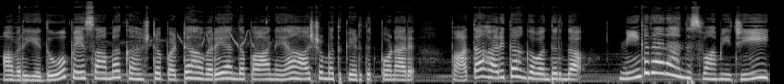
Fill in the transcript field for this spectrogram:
அவர் எதுவும் பேசாம கஷ்டப்பட்டு அவரே அந்த பானையை ஆசிரமத்துக்கு எடுத்துட்டு போனாரு. பார்த்தா ஹரிதா அங்க வந்திருந்தா. நீங்க தானே அந்த சுவாமிஜி?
